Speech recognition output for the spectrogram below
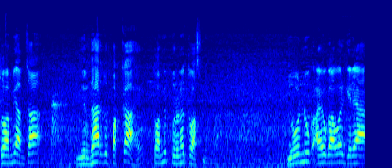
तो आम्ही आमचा निर्धार जो पक्का आहे तो आम्ही पूर्णत्वास नेऊ. निवडणूक आयोगावर गेल्या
